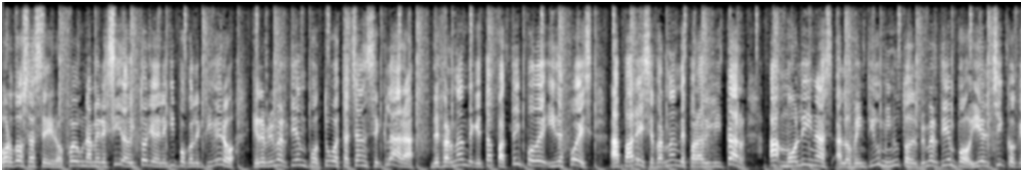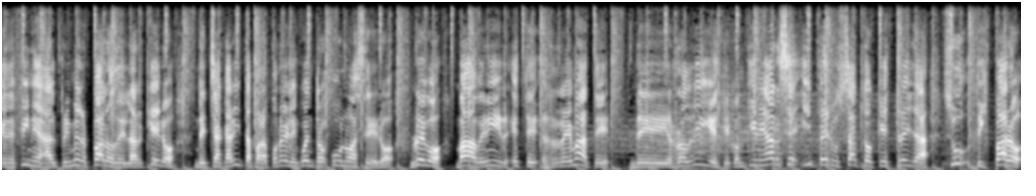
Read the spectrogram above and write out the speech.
por 2 a 0. Fue una merecida victoria del equipo colectivero que en el primer tiempo tuvo esta chance clara de Fernández que tapa trípode y después aparece Fernández para habilitar a Molinas a los 21 minutos del primer tiempo y el chico que define al primer palo del arquero de Chacarita para poner el encuentro 1 a 0. Luego va a venir este remate de Rodríguez que contiene Arce y Perusato que estrella su disparo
